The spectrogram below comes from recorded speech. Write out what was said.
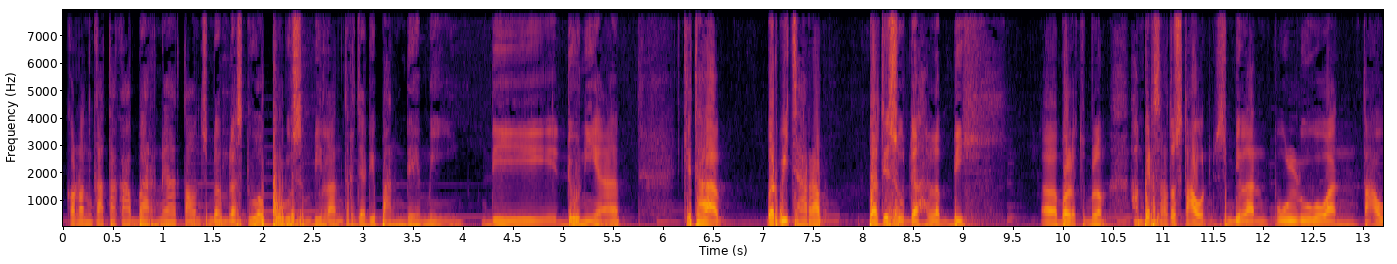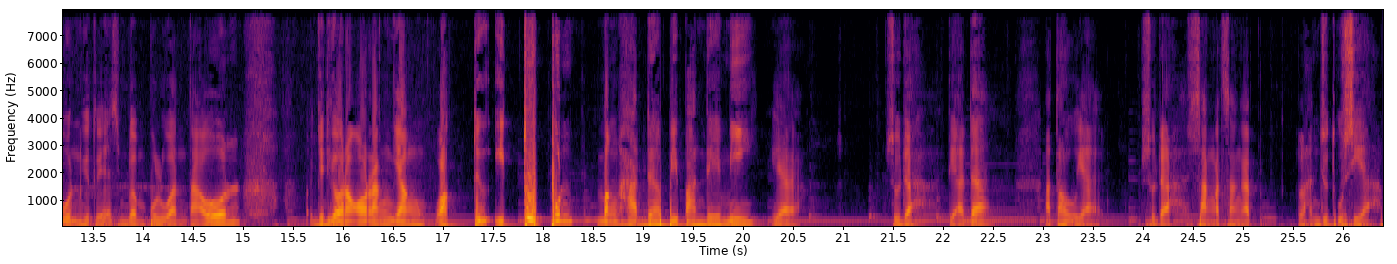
Konon kata kabarnya tahun 1929 terjadi pandemi di dunia. Kita berbicara berarti sudah lebih uh, boleh belum. Hampir 100 tahun 90-an tahun gitu ya 90-an tahun. Jadi orang-orang yang waktu itu pun menghadapi pandemi ya sudah tiada atau ya sudah sangat-sangat lanjut usia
